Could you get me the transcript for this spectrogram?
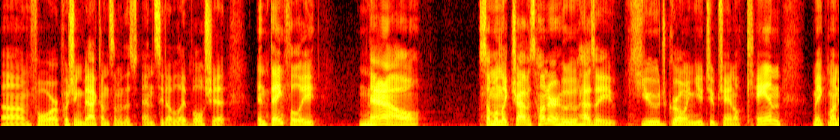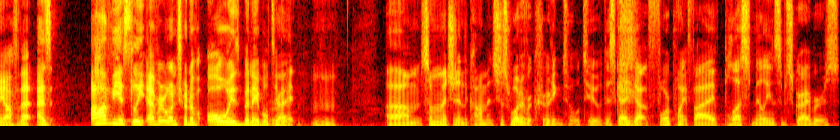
um, for pushing back on some of this NCAA bullshit. And thankfully, now someone like Travis Hunter, who has a huge growing YouTube channel, can make money off of that. As obviously everyone should have always been able to Right. do. hmm Um, someone mentioned in the comments just what a recruiting tool too. This guy's got 4.5 plus million subscribers.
